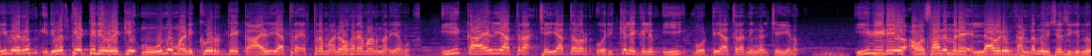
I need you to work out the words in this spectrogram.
ഈ വെറും ഇരുപത്തിയെട്ട് രൂപയ്ക്ക് മൂന്ന് മണിക്കൂറിന്റെ കായൽ യാത്ര എത്ര മനോഹരമാണെന്നറിയാമോ? ഈ കായൽ യാത്ര ചെയ്യാത്തവർ ഒരിക്കലെങ്കിലും ഈ ബോട്ട് യാത്ര നിങ്ങൾ ചെയ്യണം. ഈ വീഡിയോ അവസാനം വരെ എല്ലാവരും കണ്ടെന്ന് വിശ്വസിക്കുന്നു.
